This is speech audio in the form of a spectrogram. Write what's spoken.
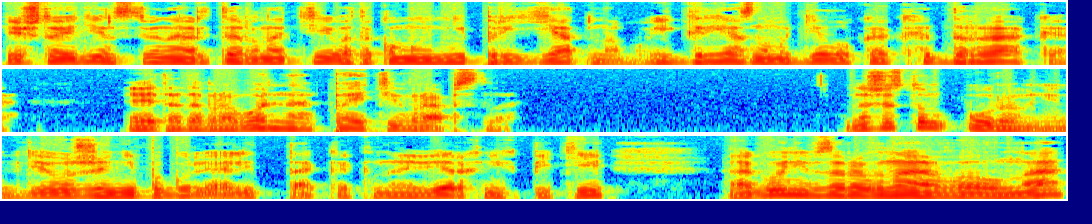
И что единственная альтернатива такому неприятному и грязному делу, как драка, это добровольно пойти в рабство. На шестом уровне, где уже не погуляли так, как на верхних пяти, Огонь и взрывная волна.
